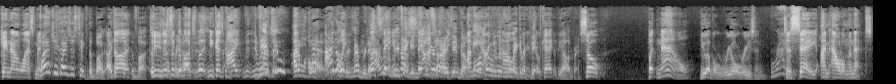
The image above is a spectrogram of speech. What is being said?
Came down to the last minute. Why didn't you guys just take the Bucks? I just took the Bucks. You just took the Bucks, but because I did you? I don't hold Yeah, on. I don't Wait, remember that. Let's I stay remember you taking Giannis here as with me. I'm offering you an olive making a branch, pick. okay? The olive branch. So, but now you have a real reason Right. to say I'm out on the Nets.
